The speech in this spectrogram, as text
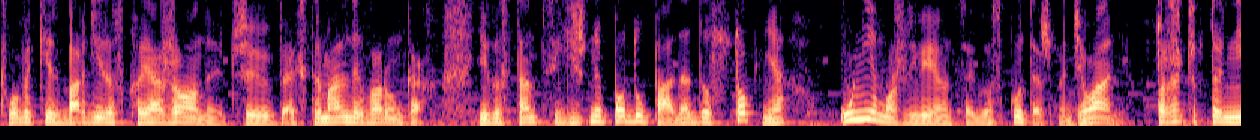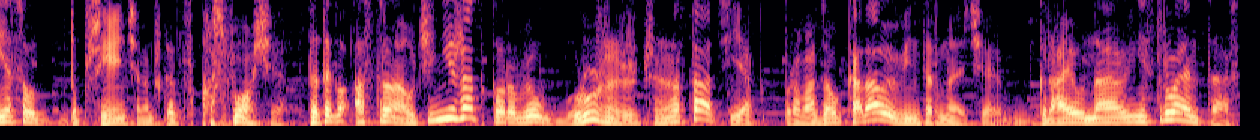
Człowiek jest bardziej rozkojarzony, czy w ekstremalnych warunkach jego stan psychiczny podupada do stopnia uniemożliwiającego skuteczne działanie. To rzeczy, które nie są do przyjęcia, na przykład w kosmosie. Dlatego astronauci nierzadko robią różne rzeczy na stacji, jak prowadzą kanały w internecie, grają na instrumentach,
